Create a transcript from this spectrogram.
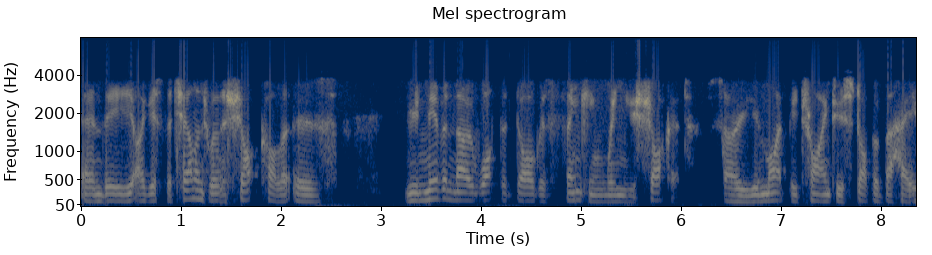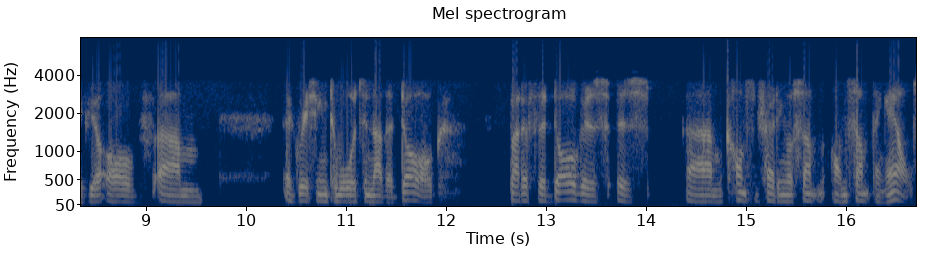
And the, I guess the challenge with a shock collar is you never know what the dog is thinking when you shock it. So you might be trying to stop a behaviour of um, aggressing towards another dog, but if the dog is is um, concentrating on, some, on something else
